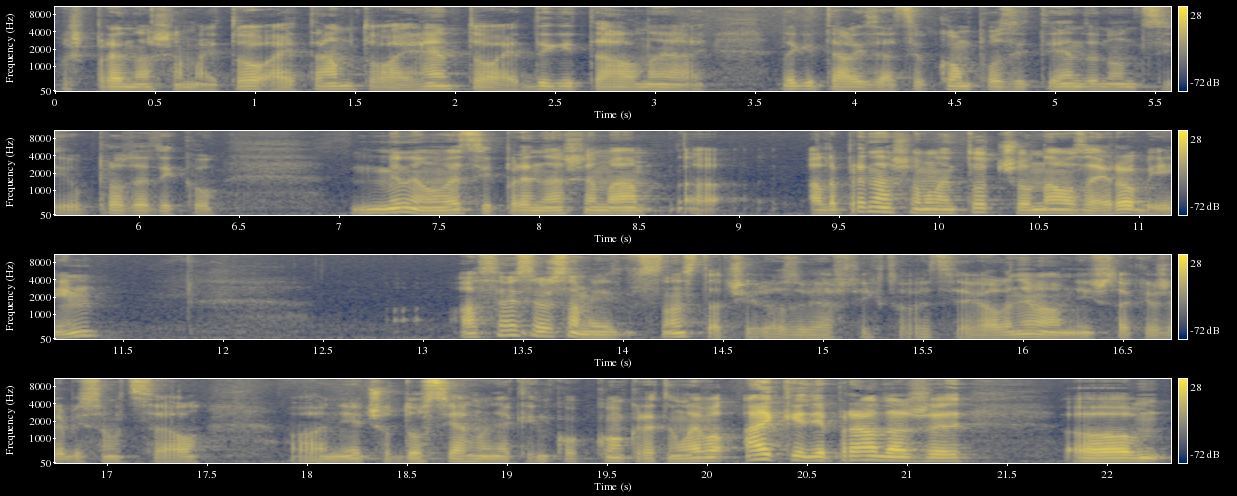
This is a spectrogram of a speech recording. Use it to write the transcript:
už prednášam aj to, aj tamto, aj hento, aj digitálne, aj digitalizáciu, kompozity, endodonciu, protetiku. Milión vecí prednášam, a, ale prednášam len to, čo naozaj robím, a si myslím, že sa mi stačí rozvíjať v týchto veciach, ale nemám nič také, že by som chcel niečo dosiahnuť nejakým ko- konkrétnym level. Aj keď je pravda, že um,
